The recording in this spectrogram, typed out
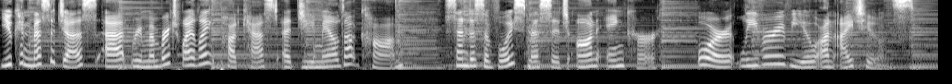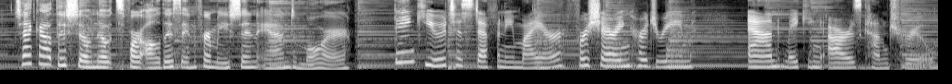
You can message us at remembertwilightpodcast at gmail.com, send us a voice message on Anchor, or leave a review on iTunes. Check out the show notes for all this information and more. Thank you to Stephenie Meyer for sharing her dream and making ours come true.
